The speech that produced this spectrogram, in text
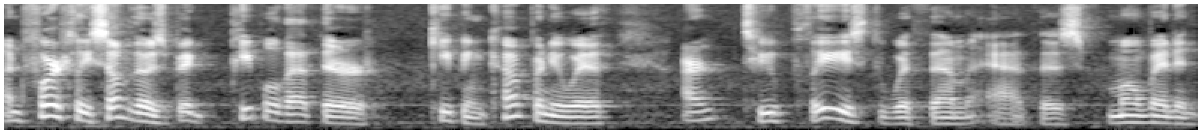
Unfortunately, some of those big people that they're keeping company with aren't too pleased with them at this moment in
